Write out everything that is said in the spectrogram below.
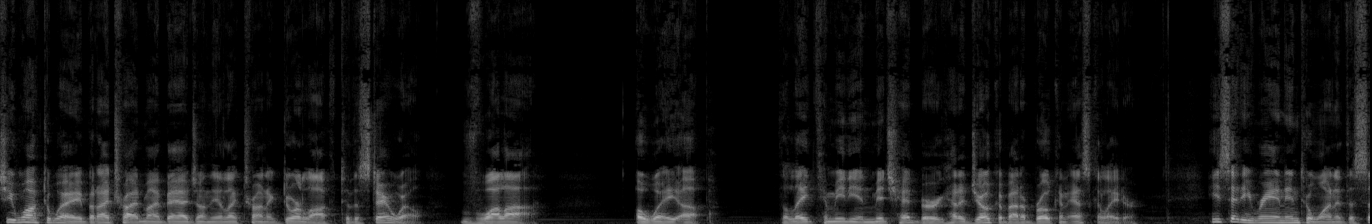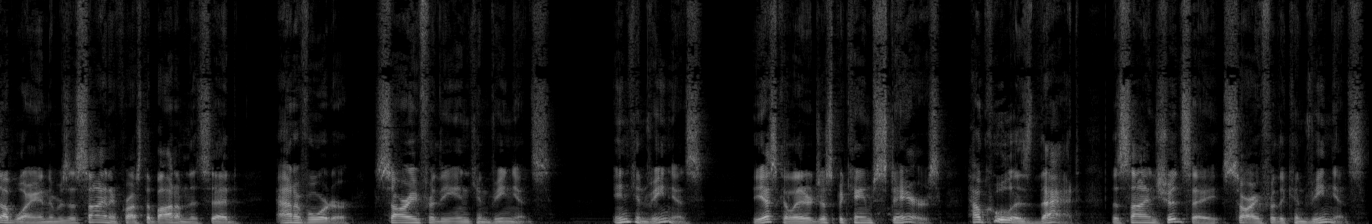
She walked away, but I tried my badge on the electronic door lock to the stairwell. Voila! A way up. The late comedian Mitch Hedberg had a joke about a broken escalator. He said he ran into one at the subway and there was a sign across the bottom that said, Out of order, sorry for the inconvenience. Inconvenience? The escalator just became stairs. How cool is that? The sign should say, Sorry for the convenience.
